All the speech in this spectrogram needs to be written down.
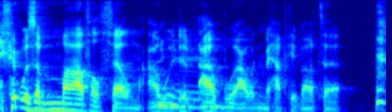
if it was a Marvel film, I would Mm-hmm. I, I wouldn't be happy about it.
